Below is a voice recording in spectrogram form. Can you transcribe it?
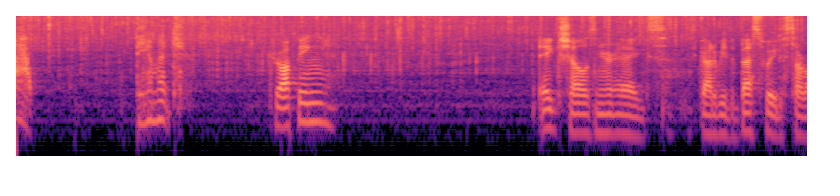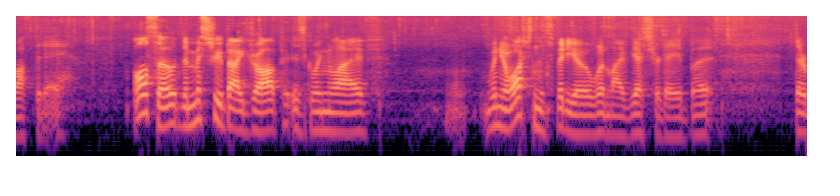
Ow. Damn it. Dropping eggshells in your eggs. It's got to be the best way to start off the day. Also, the mystery bag drop is going live. When you're watching this video, it went live yesterday, but there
